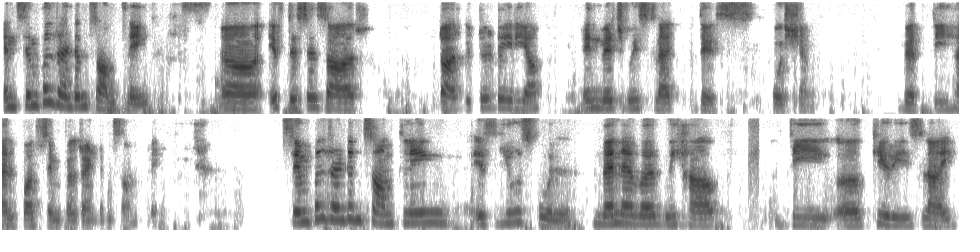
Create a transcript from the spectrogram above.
In simple random sampling, uh, if this is our targeted area in which we select this question with the help of simple random sampling. Simple random sampling is useful whenever we have the uh, queries like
